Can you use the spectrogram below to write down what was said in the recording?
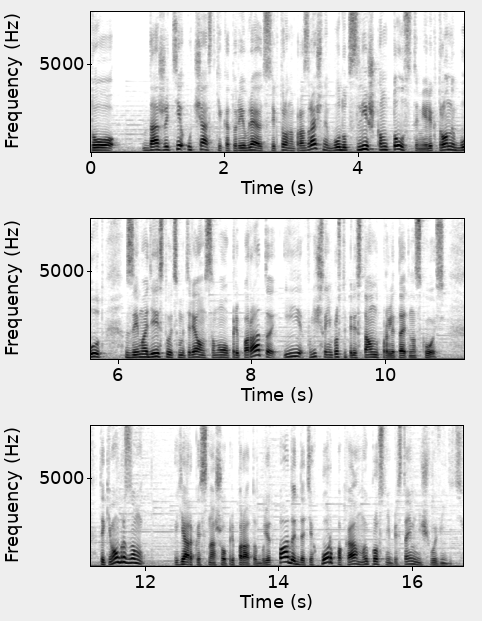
то даже те участки, которые являются электронно-прозрачными, будут слишком толстыми. Электроны будут взаимодействовать с материалом самого препарата, и фактически они просто перестанут пролетать насквозь. Таким образом, яркость нашего препарата будет падать до тех пор, пока мы просто не перестанем ничего видеть.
